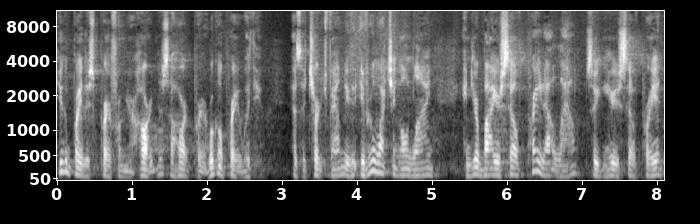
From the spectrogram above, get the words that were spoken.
You can pray this prayer from your heart. This is a heart prayer. We're going to pray it with you as a church family. If you're watching online and you're by yourself, pray it out loud so you can hear yourself pray it.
